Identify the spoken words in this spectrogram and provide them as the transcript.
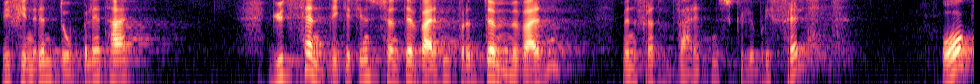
Vi finner en dobbelthet her. Gud sendte ikke sin sønn til verden for å dømme verden, men for at verden skulle bli frelst. Og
